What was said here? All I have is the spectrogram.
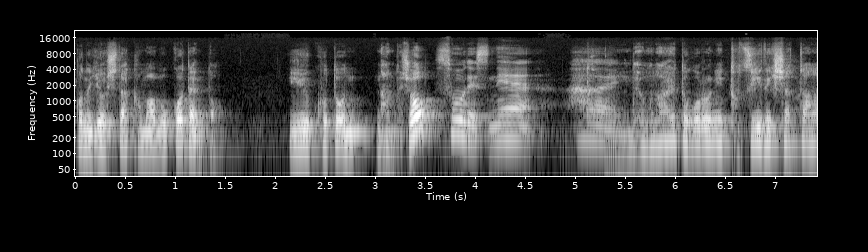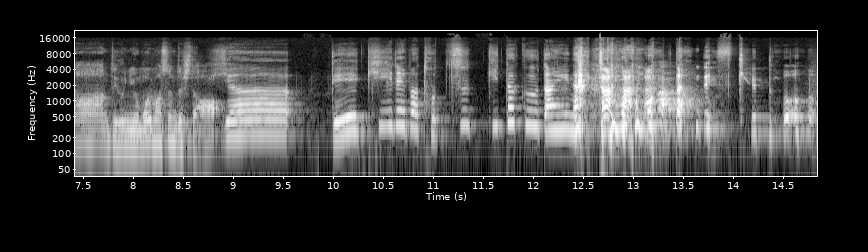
この吉田かまぼこ店ということなんでしょ？そうですね。はい。とんでもないところに嫁いできちゃったなーっていうふうに思いませんでした？いやーできれば嫁ぎたくないなとも思ったんですけど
